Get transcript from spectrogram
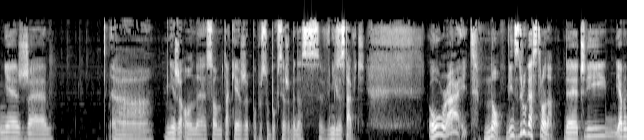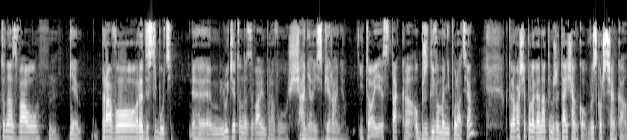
nie, że nie, że one są takie, że po prostu Bóg chce, żeby nas w nich zostawić. Alright. No, więc druga strona, e, czyli ja bym to nazwał, hmm, nie wiem, prawo redystrybucji ludzie to nazywają prawo siania i zbierania. I to jest taka obrzydliwa manipulacja, która właśnie polega na tym, że daj sianko, wyskocz z sianka,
